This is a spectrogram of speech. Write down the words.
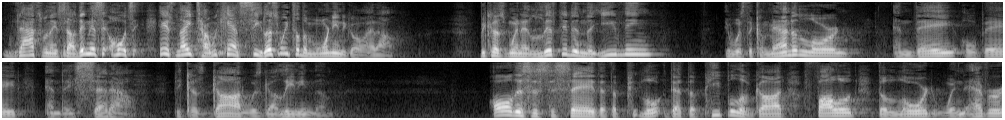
that's when they set out. They didn't say, oh, it's, hey, it's nighttime. We can't see. Let's wait till the morning to go head out. Because when it lifted in the evening, it was the command of the Lord, and they obeyed and they set out because God was leading them. All this is to say that the, that the people of God followed the Lord whenever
